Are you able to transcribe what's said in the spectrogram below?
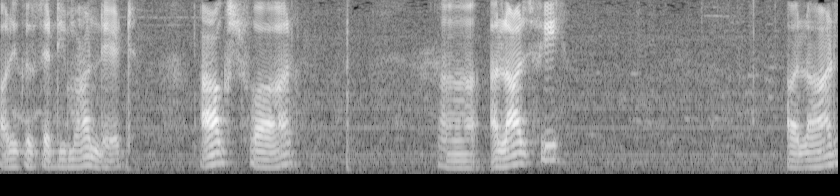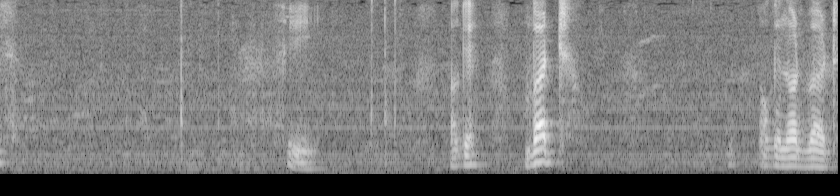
or you could say demanded asked for uh, a large fee a large fee. Okay but okay not but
